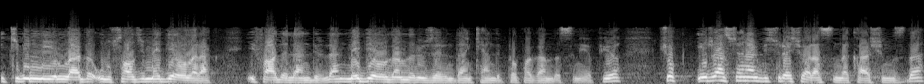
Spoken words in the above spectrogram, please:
2000'li yıllarda ulusalcı medya olarak ifadelendirilen medya organları üzerinden kendi propagandasını yapıyor. Çok irrasyonel bir süreç var aslında karşımızda.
